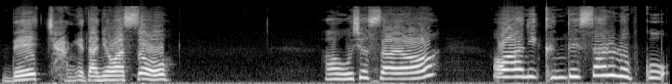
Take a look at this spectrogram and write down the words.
내 장에 다녀왔어. 아, 오셨어요? 어, 아니, 근데 쌀은 없고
